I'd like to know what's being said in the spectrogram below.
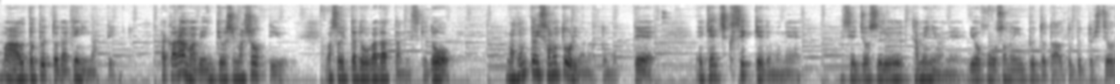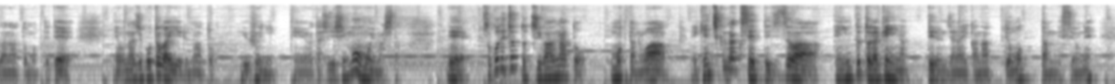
まあ、アウトプットだけになっていると。だから、まあ、勉強しましょうっていう、まあ、そういった動画だったんですけど、まあ、本当にその通りだなと思って、え建築設計でもね、成長するためにはね、両方そのインプットとアウトプット必要だなと思ってて、え同じことが言えるなというふうに、え私自身も思いました。で、そこでちょっと違うなと思ったのは、建築学生って実はインプットだけになってるんじゃないかなって思ったんですよね。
